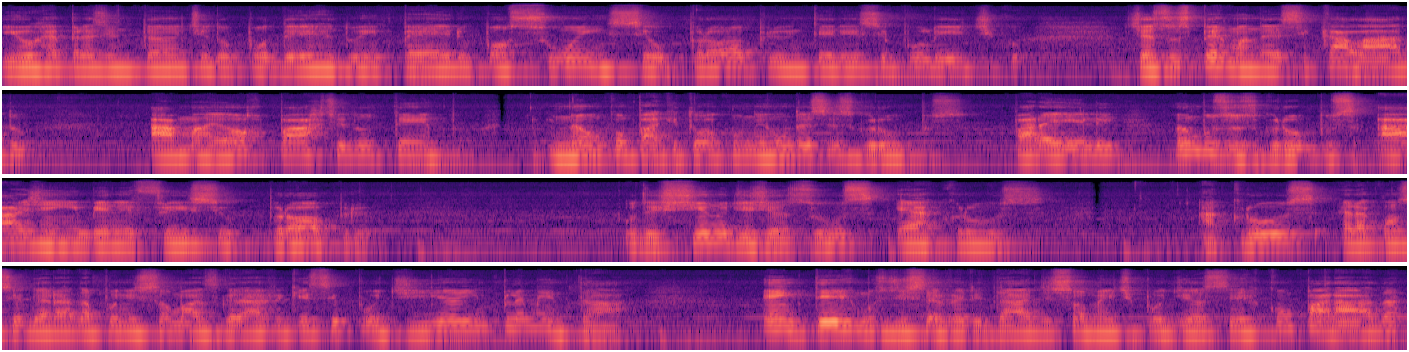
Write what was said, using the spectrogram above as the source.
e o representante do poder do império possuem seu próprio interesse político. Jesus permanece calado a maior parte do tempo. Não compactua com nenhum desses grupos. Para ele, ambos os grupos agem em benefício próprio. O destino de Jesus é a cruz. A cruz era considerada a punição mais grave que se podia implementar. Em termos de severidade, somente podia ser comparada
